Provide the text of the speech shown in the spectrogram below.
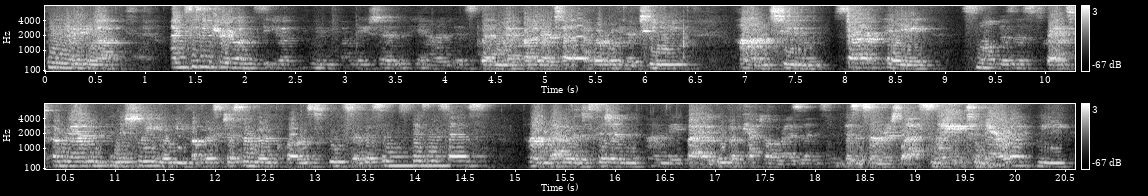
cleaning everything up. I'm Susan True, I'm the CEO of the Community Foundation, and it's been my pleasure to work with your team, um, to start a small business grants program. Initially, it will be focused just on the closed food services businesses. Um, that was a decision um, made by a group of Capitola residents and business owners last night to narrow it. We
